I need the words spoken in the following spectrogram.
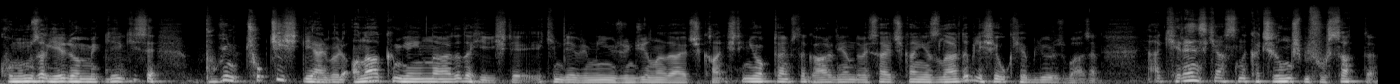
konumuza geri dönmek gerekirse bugün çok çeşitli yani böyle ana akım yayınlarda dahi işte Ekim devriminin 100. yılına dair çıkan işte New York Times'ta Guardian'da vesaire çıkan yazılarda bile şey okuyabiliyoruz bazen. Ya Kerenski aslında kaçırılmış bir fırsattı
